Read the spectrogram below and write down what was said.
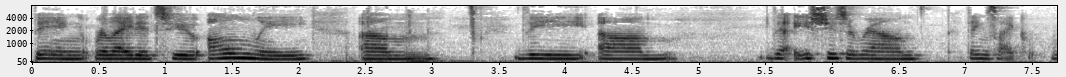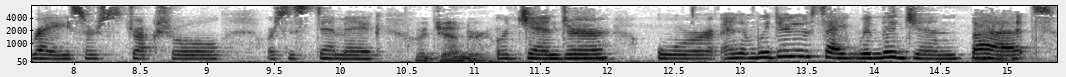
being related to only um, the um, the issues around things like race or structural or systemic Or gender. or gender or and we do say religion but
